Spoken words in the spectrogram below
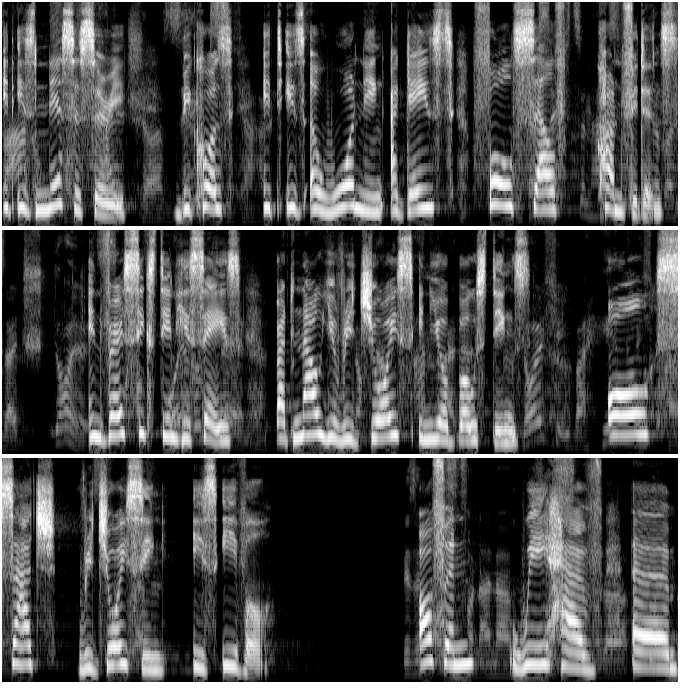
it is necessary because it is a warning against false self confidence. In verse 16, he says, But now you rejoice in your boastings. All such rejoicing is evil. Often we have um,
